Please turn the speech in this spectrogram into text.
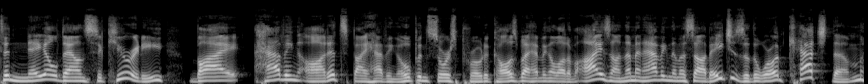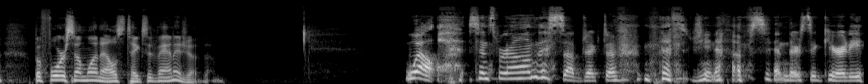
to nail down security by having audits, by having open source protocols, by having a lot of eyes on them and having the Mossab H's of the world catch them before someone else takes advantage of them. Well, since we're on the subject of messaging apps and their security,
